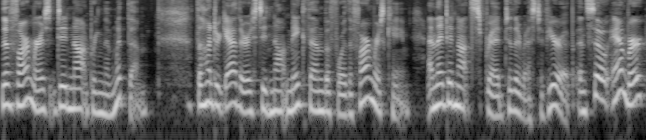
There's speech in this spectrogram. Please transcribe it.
The farmers did not bring them with them. The hunter gatherers did not make them before the farmers came, and they did not spread to the rest of Europe. And so, Amber,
